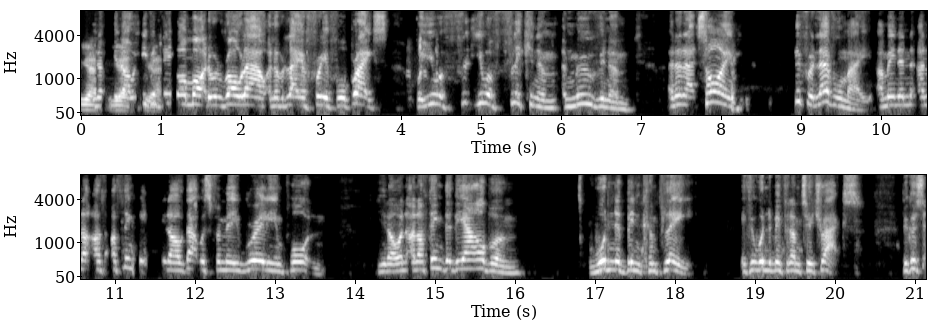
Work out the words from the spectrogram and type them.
Yeah, you know, yeah, you know even yeah. Diego Martin would roll out and they would layer three or four breaks, but you were fl- you were flicking them and moving them, and at that time, different level, mate. I mean, and and I, I think you know that was for me really important, you know, and, and I think that the album wouldn't have been complete if it wouldn't have been for them two tracks. Because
